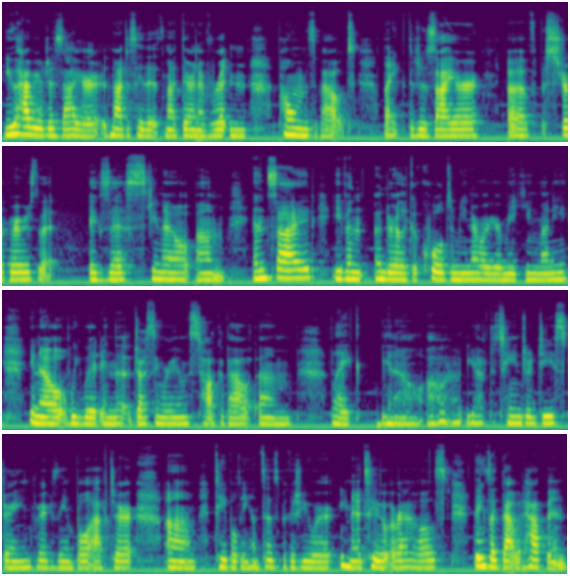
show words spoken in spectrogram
You have your desire. Not to say that it's not there, and I've written poems about like the desire of strippers that exist, you know, um, inside, even under like a cool demeanor where you're making money. You know, we would in the dressing rooms talk about um, like you know, oh, you have to change your G string, for example, after um, table dances because you were, you know, too aroused. Things like that would happen.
